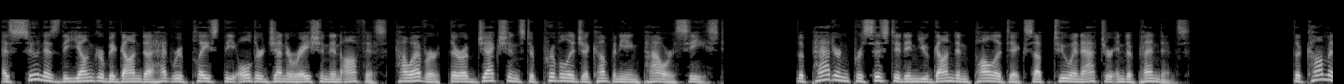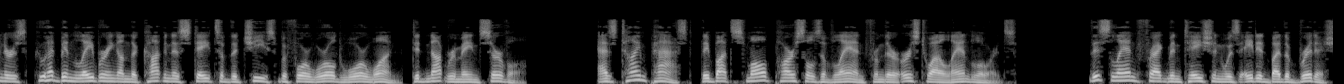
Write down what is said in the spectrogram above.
As soon as the younger Baganda had replaced the older generation in office, however, their objections to privilege accompanying power ceased. The pattern persisted in Ugandan politics up to and after independence. The commoners, who had been laboring on the cotton estates of the chiefs before World War I, did not remain servile. As time passed, they bought small parcels of land from their erstwhile landlords. This land fragmentation was aided by the British,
